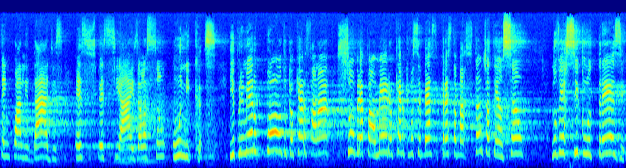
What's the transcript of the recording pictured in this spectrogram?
têm qualidades especiais, elas são únicas. E o primeiro ponto que eu quero falar sobre a palmeira, eu quero que você preste bastante atenção no versículo 13,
